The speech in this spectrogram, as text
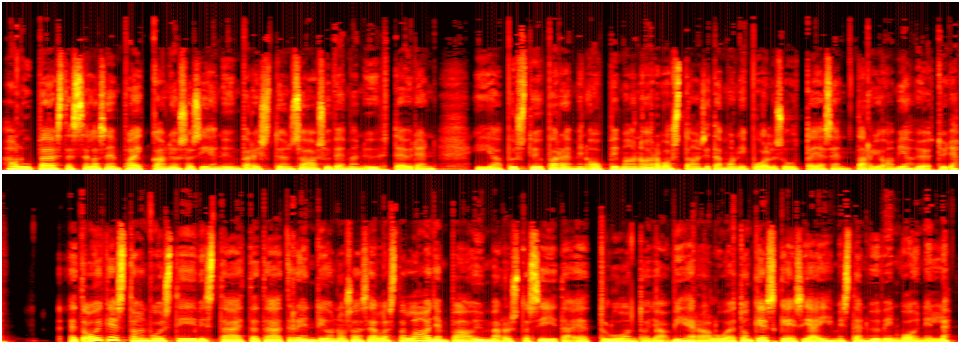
halu päästä sellaiseen paikkaan, jossa siihen ympäristöön saa syvemmän yhteyden ja pystyy paremmin oppimaan arvostaan sitä monipuolisuutta ja sen tarjoamia hyötyjä. Että oikeastaan voisi tiivistää, että tämä trendi on osa sellaista laajempaa ymmärrystä siitä, että luonto ja viheralueet on keskeisiä ihmisten hyvinvoinnille –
